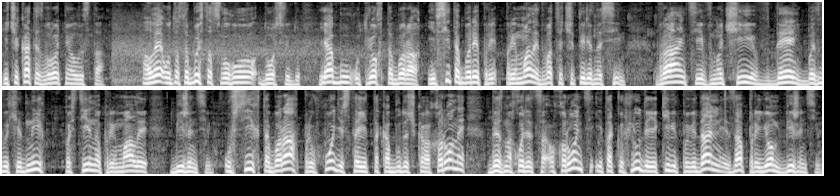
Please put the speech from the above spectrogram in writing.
і чекати зворотнього листа. Але от особисто свого досвіду я був у трьох таборах, і всі табори при- приймали 24 на 7. Вранці, вночі, вдень, без вихідних постійно приймали біженців. У всіх таборах при вході стоїть така будочка охорони, де знаходяться охоронці і також люди, які відповідальні за прийом біженців.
